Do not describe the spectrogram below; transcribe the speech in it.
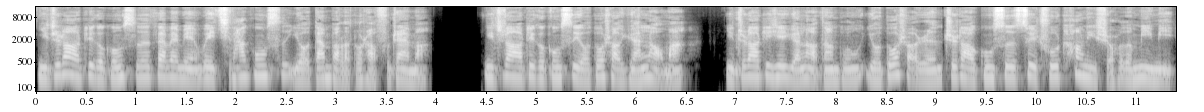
你知道这个公司在外面为其他公司有担保了多少负债吗？你知道这个公司有多少元老吗？你知道这些元老当中有多少人知道公司最初创立时候的秘密，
